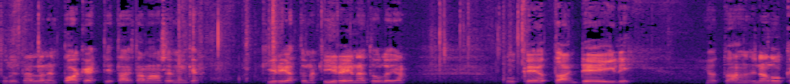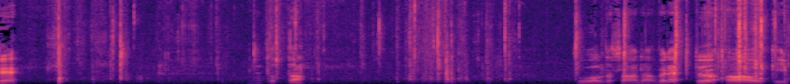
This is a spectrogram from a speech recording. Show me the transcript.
Tuli tällainen paketti, tai tämä on se minkä kirjattuna kirjeenä tuli ja lukee jotain daily. Jotain siinä lukee. Ja tota, tuolta saadaan vedettyä auki.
